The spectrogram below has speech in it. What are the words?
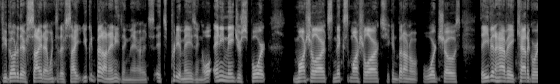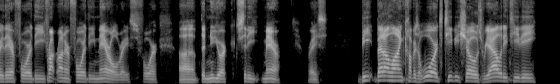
if you go to their site, I went to their site. You can bet on anything there. It's it's pretty amazing. All, any major sport, martial arts, mixed martial arts, you can bet on award shows. They even have a category there for the front runner for the mayoral race for uh, the New York City mayor race. Be, Bet Online covers awards, TV shows, reality TV.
